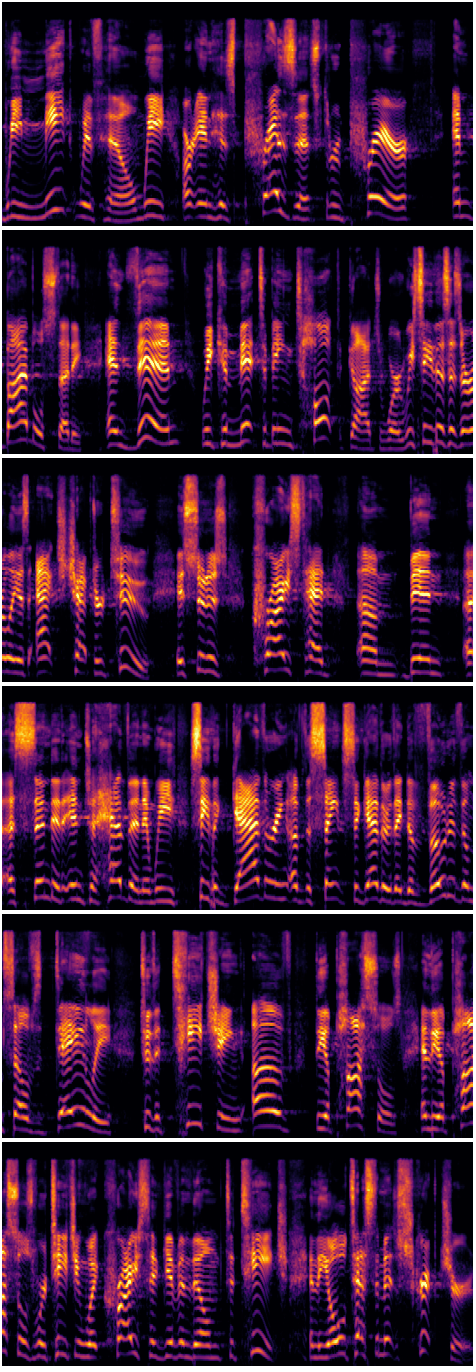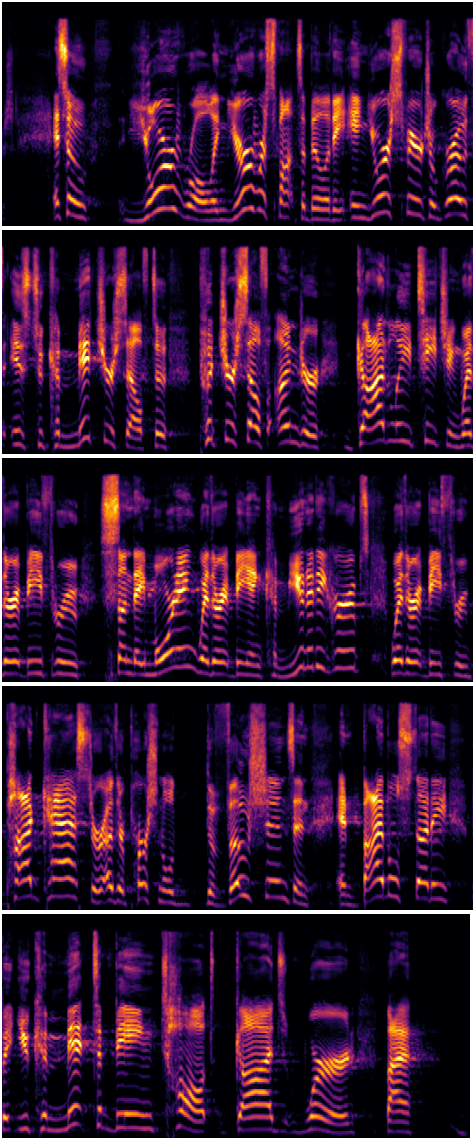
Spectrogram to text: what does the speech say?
we meet with him, we are in his presence through prayer and Bible study. And then we commit to being taught God's word. We see this as early as Acts chapter 2. As soon as Christ had um, been uh, ascended into heaven, and we see the gathering of the saints together, they devoted themselves daily to the teaching of the apostles. And the apostles were teaching what Christ had given them to teach in the Old Testament scriptures. And so, your role and your responsibility in your spiritual growth is to commit yourself, to put yourself under godly teaching, whether it be through Sunday morning, whether it be in community groups, whether it be through podcasts or other personal devotions and, and Bible study. But you commit to being taught God's word by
